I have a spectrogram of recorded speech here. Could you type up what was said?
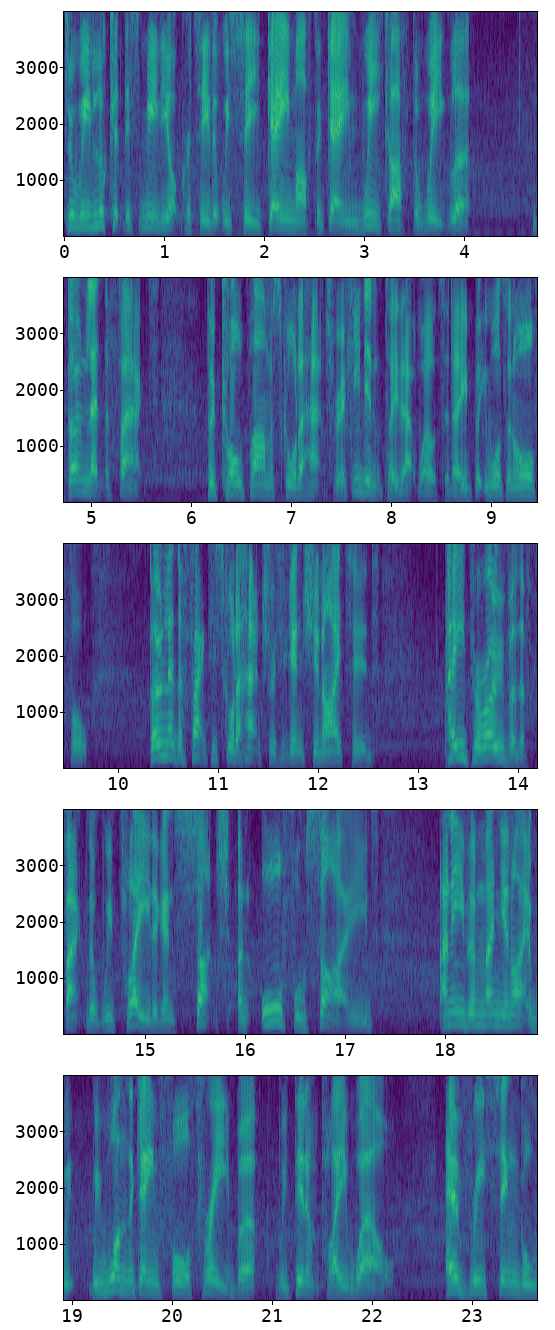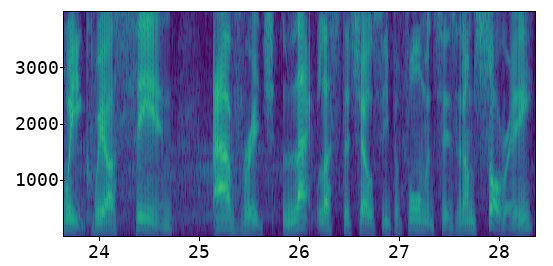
do we look at this mediocrity that we see game after game, week after week? Look, don't let the fact that Cole Palmer scored a hat trick, he didn't play that well today, but he wasn't awful. Don't let the fact he scored a hat trick against United paper over the fact that we played against such an awful side and even Man United, we, we won the game 4 3, but we didn't play well. Every single week, we are seeing average, lackluster Chelsea performances. And I'm sorry,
